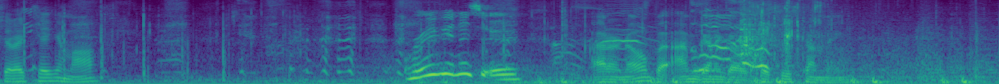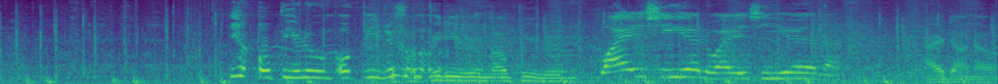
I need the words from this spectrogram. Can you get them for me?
Should I take him off? Where are you gonna do? I don't know, but I'm gonna go because he's coming. OP room, OP room. OPD room, OP room. Why is she here? Why is she here? I don't know.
